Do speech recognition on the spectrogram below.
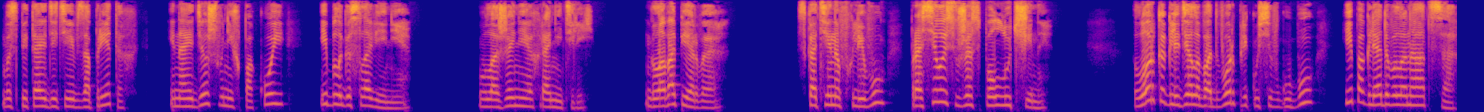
Воспитай детей в запретах, и найдешь в них покой и благословение. Уложение хранителей. Глава первая. Скотина в хлеву просилась уже с поллучины. Лорка глядела во двор, прикусив губу, и поглядывала на отца.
